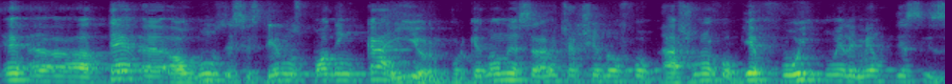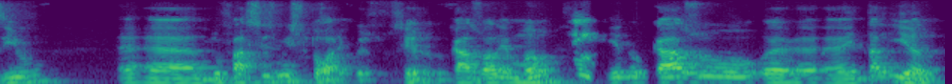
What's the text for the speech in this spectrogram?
É, até é, alguns desses termos podem cair, porque não necessariamente a xenofobia, a xenofobia foi um elemento decisivo é, do fascismo histórico, ou seja, do caso alemão Sim. e do caso italiano.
